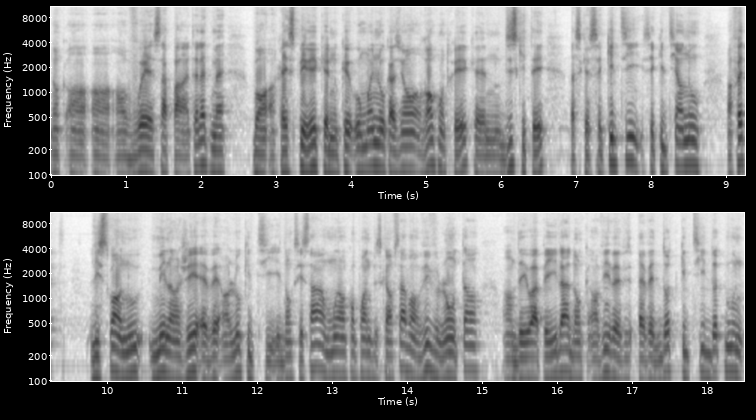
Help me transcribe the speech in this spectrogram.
Donc, on, on, on voit ça par internet, mais bon, on a espéré que nous, que au moins l'occasion rencontrer, que nous discuter, parce que c'est qu'il tient, c'est qu'il tient en nous. En fait, l'histoire en nous mélangée avait en l'eau qui tient. Et donc, c'est ça, moi, on comprend, parce qu'en ça, on vit longtemps en DOA pays là, donc on vit avec, d'autres qui d'autres mondes.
